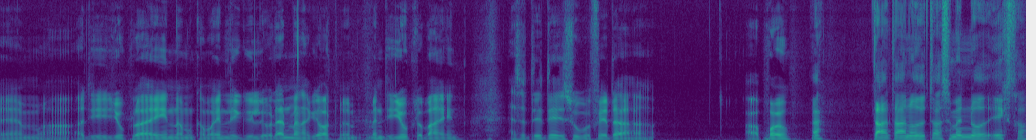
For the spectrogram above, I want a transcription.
Øhm, og, og de jubler af en, når man kommer ind, ligegyldigt hvordan man har gjort men, men de jubler bare en. Altså det, det er super fedt at, at prøve. Ja, der, der, er noget, der er simpelthen noget ekstra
